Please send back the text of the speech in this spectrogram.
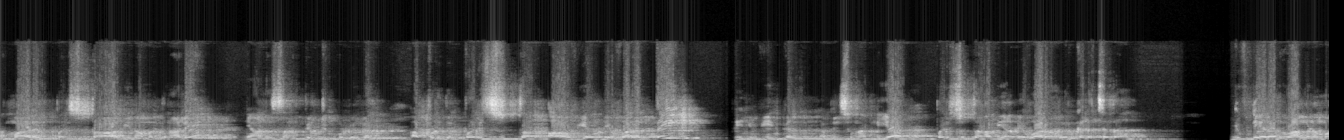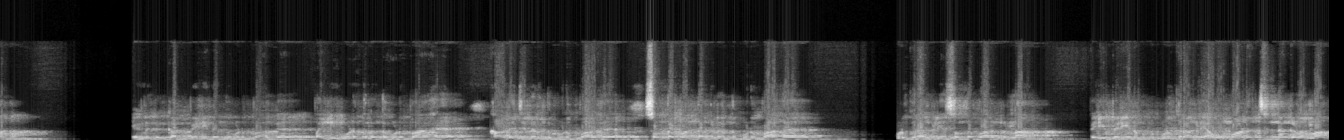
குமாரன் பரிசுத்த ஆவி நாமத்தினாலே ஞானஸ்தானம் பெற்றுக் கொள்ளுங்கள். அப்பொழுது பரிசுத்த ஆவியானுடைய வரத்தை பெறுவீர்கள் அப்படின்னு சொன்னாங்க இல்லையா? பரிசுத்த ஆவியானுடைய வரம் கிடைச்சதா? கிஃப்ட் யாராவது வாங்கணுமா? எங்களுக்கு கம்பெனில இருந்து கொடுப்பாங்க பள்ளிக்கூடத்துல இருந்து கொடுப்பாங்க காலேஜ்ல இருந்து கொடுப்பாங்க சொந்த பந்தங்கள்ல இருந்து கொடுப்பாங்க. கொடுக்குறாங்க இல்லையா சொந்த பாருங்கள்லாம்? பெரிய பெரிய நமக்கு கொடுக்குறாங்களே அவமான சின்னங்கள் எல்லாம்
